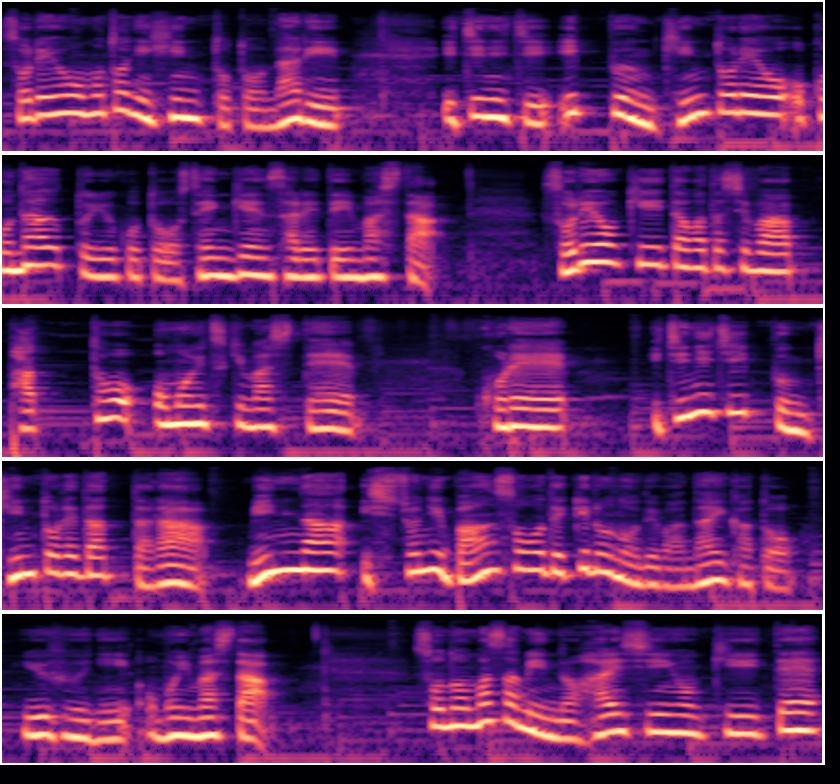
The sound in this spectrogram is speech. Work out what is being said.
それをもとにヒントとなり1日1分筋トレを行うということを宣言されていました。それを聞いた私はパッと思いつきましてこれ1日1分筋トレだったらみんな一緒に伴走できるのではないかというふうに思いました。そのまさみんの配信を聞いて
